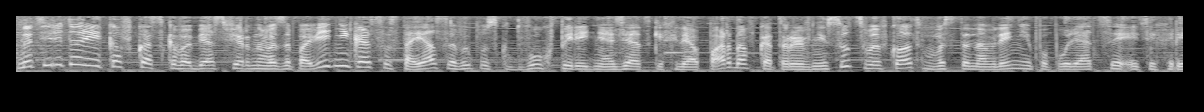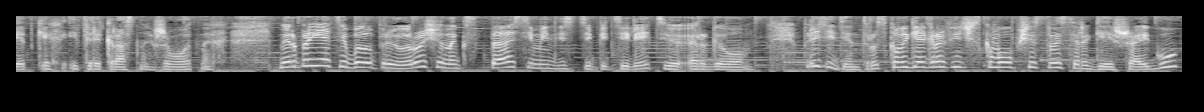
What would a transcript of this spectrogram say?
На территории Кавказского биосферного заповедника состоялся выпуск двух переднеазиатских леопардов, которые внесут свой вклад в восстановление популяции этих редких и прекрасных животных. Мероприятие было приурочено к 175-летию РГО. Президент Русского географического общества Сергей Шойгу,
